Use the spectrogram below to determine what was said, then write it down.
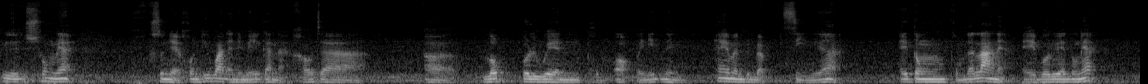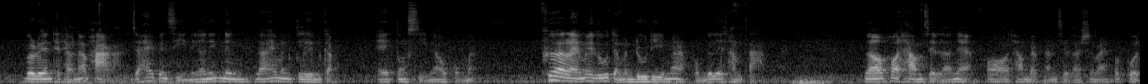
คือช่วงเนี้ยส่วนใหญ่คนที่วาดอนิเมะกันอะเขาจะลบบริเวณผมออกไปนิดนึง ให้มันเป็นแบบสีเนื้อไอ้ตรงผมด้านล่างเนี่ยไอ้บริเวณตรงเนี้ยบริเวณแถวๆหน้าผากอะจะให้เป็นสีเนื้อนิดนึง แล้วให้มันกลืนกับไอ้ตรงสีเงาผมอะเพื่ออะไรไม่รู้แต่มันดูดีมาก ผมก็เลยทำตาม แล้วพอทำเสร็จแล้วเนี่ยพอทำแบบนั้นเสร็จแล้วใช่ไหมปรากฏ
